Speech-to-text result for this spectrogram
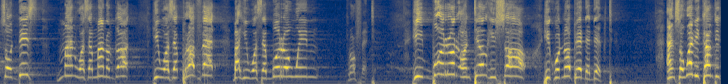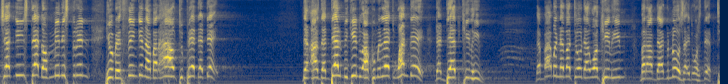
So this man was a man of God. He was a prophet, but he was a borrowing prophet. He borrowed until he saw he could not pay the debt. And so when he come to church, instead of ministering, he'll be thinking about how to pay the debt. Then as the debt begin to accumulate, one day the debt kill him. The Bible never told that what killed him, but I've diagnosed that it was debt.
